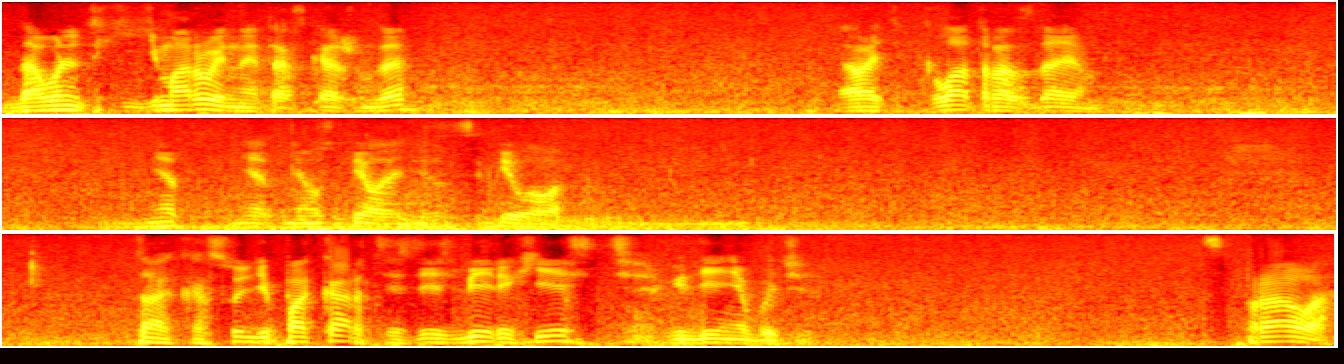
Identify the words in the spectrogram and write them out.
Довольно-таки геморройное, так скажем, да? Давайте клад раздаем. Нет, нет, не успел, я не зацепил его. Так, а судя по карте, здесь берег есть где-нибудь? Справа.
